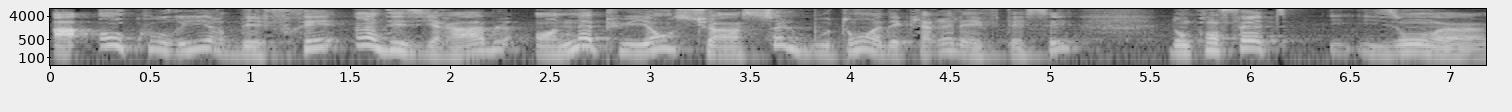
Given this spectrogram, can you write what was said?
à encourir des frais indésirables en appuyant sur un seul bouton, a déclaré la FTC. Donc en fait, ils ont... Euh,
